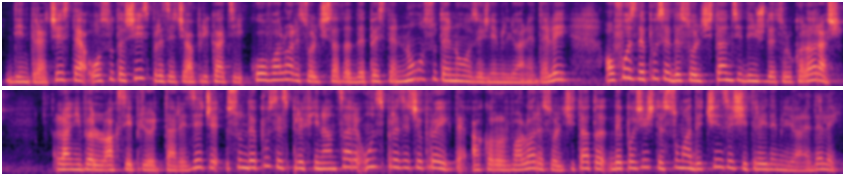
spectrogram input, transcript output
Dintre acestea, 116 aplicații cu o valoare solicitată de peste 990 de milioane de lei au fost depuse de solicitanții din județul Călăraș. La nivelul axei prioritare 10 sunt depuse spre finanțare 11 proiecte, a căror valoare solicitată depășește suma de 53 de milioane de lei.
